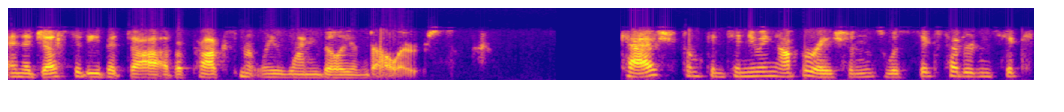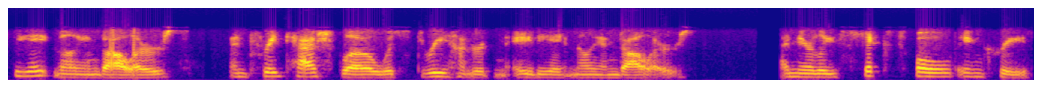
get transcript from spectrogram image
and adjusted EBITDA of approximately $1 billion. Cash from continuing operations was $668 million, and free cash flow was $388 million, a nearly six-fold increase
